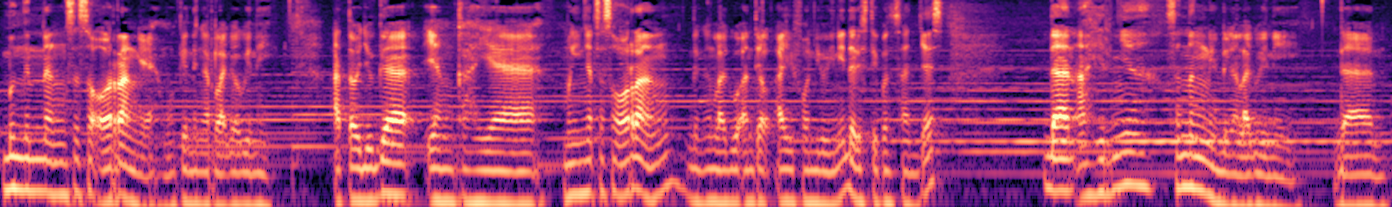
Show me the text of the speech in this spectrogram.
mengenang seseorang ya mungkin dengar lagu ini. Atau juga yang kayak mengingat seseorang dengan lagu Until I Found You ini dari Stephen Sanchez. Dan akhirnya seneng nih dengan lagu ini. Dan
